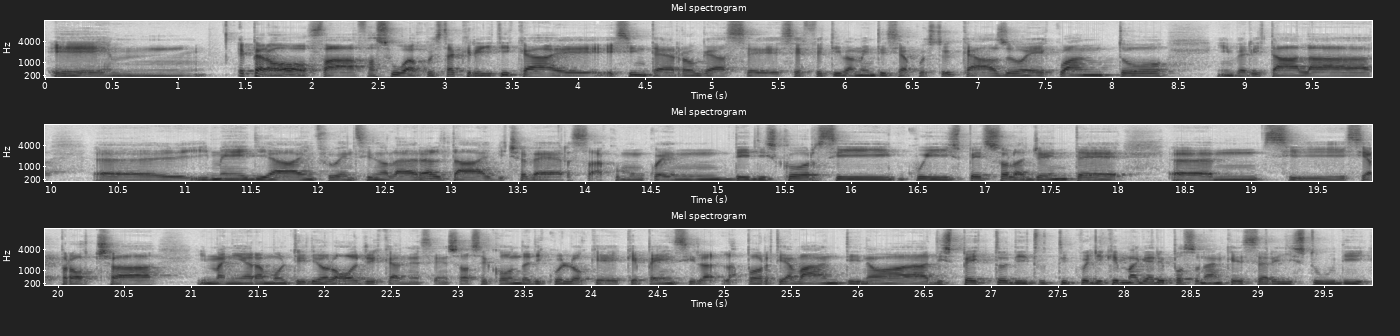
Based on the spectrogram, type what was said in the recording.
E, e però fa, fa, sua questa critica e, e si interroga se, se, effettivamente sia questo il caso e quanto in verità la, eh, i media influenzino la realtà e viceversa, comunque dei discorsi in cui spesso la gente ehm, si, si, approccia in maniera molto ideologica, nel senso a seconda di quello che, che pensi la, la, porti avanti, no? a dispetto di tutti quelli che magari possono anche essere gli studi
